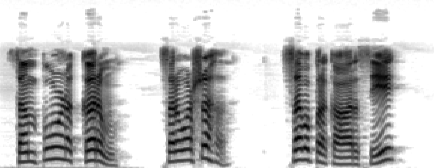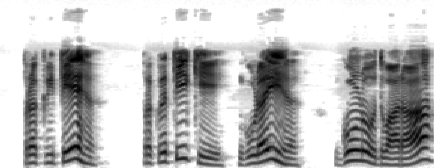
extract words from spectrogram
संपूर्ण कर्म सर्वशः। सब प्रकार से प्रकृते प्रकृति के गुण, गुणों द्वारा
